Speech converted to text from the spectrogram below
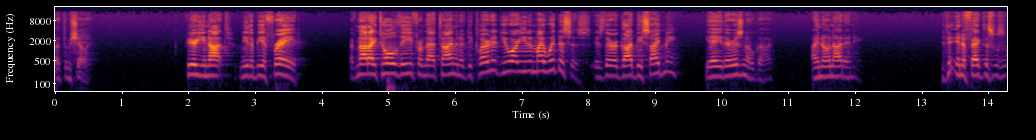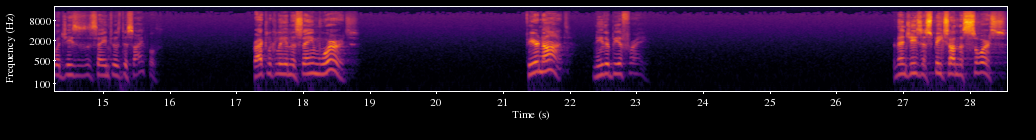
let them show it. Fear ye not, neither be afraid. Have not I told thee from that time and have declared it? You are even my witnesses. Is there a God beside me? Yea, there is no God. I know not any. In effect, this was what Jesus is saying to his disciples. Practically in the same words. Fear not, neither be afraid. And then Jesus speaks on the source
